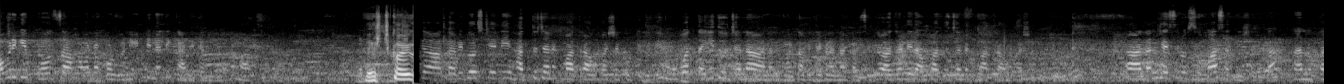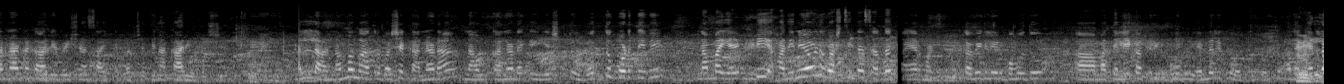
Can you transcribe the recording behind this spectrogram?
ಅವರಿಗೆ ಪ್ರೋತ್ಸಾಹವನ್ನು ಕೊಡುವ ನಿಟ್ಟಿನಲ್ಲಿ ಕಾರ್ಯಕ್ರಮಗಳನ್ನು ಮಾಡ್ತೀವಿ ಎಷ್ಟು ಕವಿ ಕವಿಗೋಷ್ಠಿಯಲ್ಲಿ ಹತ್ತು ಜನಕ್ಕೆ ಮಾತ್ರ ಅವಕಾಶ ಕೊಟ್ಟಿದ್ದೀವಿ. ಮೂವತ್ತೈದು ಜನ ನಮಗೆ ಕವಿತೆಗಳನ್ನು ಕಳಿಸಿದ್ರು. ಅದರಲ್ಲಿ ನಾವು ಹತ್ತು ಜನಕ್ಕೆ ಮಾತ್ರ ಅವಕಾಶ ಕೊಟ್ಟಿದ್ದೀವಿ. ನನ್ನ ಹೆಸರು ಸುಮಾ ಸತೀಶ್ ಅಂತ. ನಾನು ಕರ್ನಾಟಕ ಆರ್ಯವೈಶ್ಯ ಸಾಹಿತ್ಯ ಪರಿಷತ್ತಿನ ಕಾರ್ಯದರ್ಶಿ. ಅಲ್ಲ ನಮ್ಮ ಮಾತೃಭಾಷೆ ಕನ್ನಡ. ನಾವು ಕನ್ನಡಕ್ಕೆ ಎಷ್ಟು ಒತ್ತು ಕೊಡ್ತೀವಿ? ನಮ್ಮ ಇಡೀ ಹದಿನೇಳು ವರ್ಷದಿಂದ ಸತತ ತಯಾರು ಮಾಡಿದ್ದೀವಿ. ಕವಿಗಳಿರಬಹುದು ಮತ್ತು ಲೇಖಕರಿರಬಹುದು ಎಲ್ಲರಿಗೂ ಒತ್ತು ಕೊಡ್ತೀವಿ ಅದಕ್ಕೆಲ್ಲ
